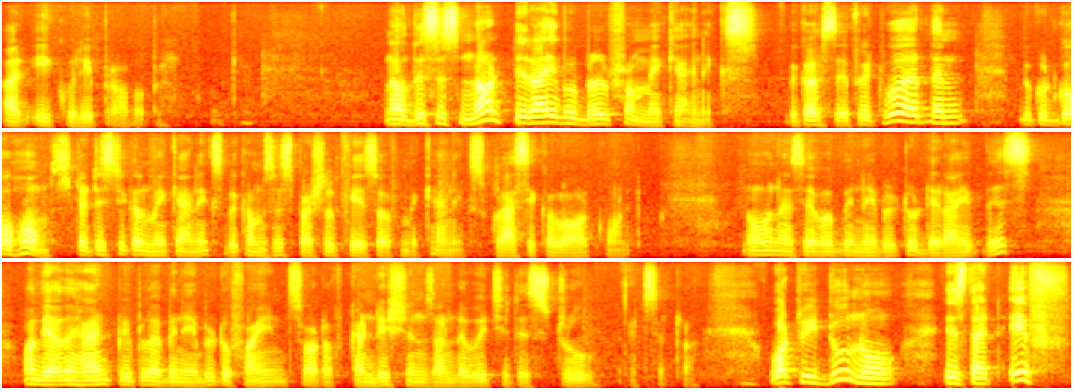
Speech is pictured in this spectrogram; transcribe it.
are equally probable. Now this is not derivable from mechanics because if it were then we could go home statistical mechanics becomes a special case of mechanics classical or quantum. No one has ever been able to derive this. On the other hand people have been able to find sort of conditions under which it is true etc. What we do know is that if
